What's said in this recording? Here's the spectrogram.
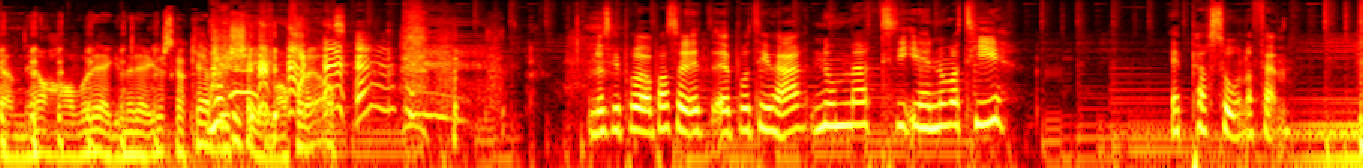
enige å ha våre egne regler. Skal ikke jeg bli shama for det? Altså. Nå skal jeg prøve å passe litt eh, på tid her. Nummer ti, eh, nummer ti er Persona 5.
